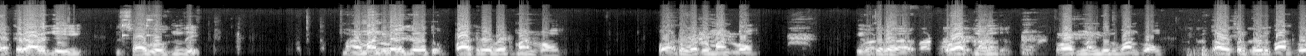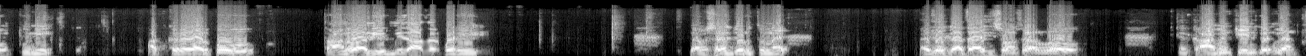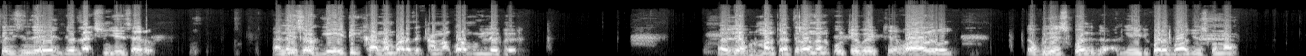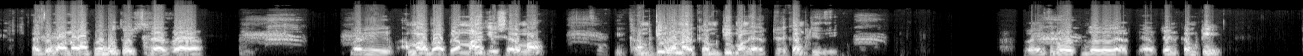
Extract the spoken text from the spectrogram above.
ఎకరాలకి సాగు అవుతుంది. మన మండలమే కాదు పాకిరేపేట మండలం కోటగోట్ల మండలం యువతల కోటనందు కోటనందూరు మండలం గవతలపూడి మండలం తుని అక్కడ వరకు తానవా నీరు మీద ఆధారపడి వ్యవసాయాలు జరుగుతున్నాయి. అయితే గత ఐదు సంవత్సరాల్లో నేను కామెంట్ చేయను కానీ మీకు తెలిసిందే నిర్లక్ష్యం చేశారు. కనీసం గేటుకి కన్నం పడితే కన్నం కూడా మిగిలిపోయారు. మళ్ళీ అప్పుడు మన పెద్దలందరినీ కూర్చోబెట్టి వాళ్ళు డబ్బులు వేసుకొని గేట్ కూడా బాగు చేసుకున్నాం. అయితే మొన్న మన ప్రభుత్వం వచ్చిన తర్వాత మరి అమ్మ బ్రహ్మాండం చేశారమ్మా. ఈ కమిటీ ఉన్న కమిటీ మన ఎలక్టెడ్ కమిటీ ఇది. రైతులు ఓట్లు ఎలక్టెడ్ కమిటీ.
